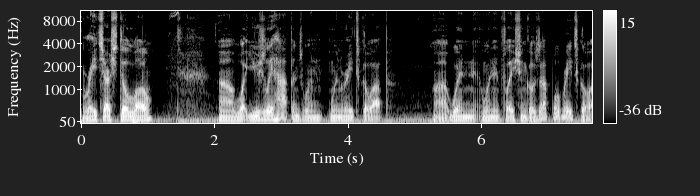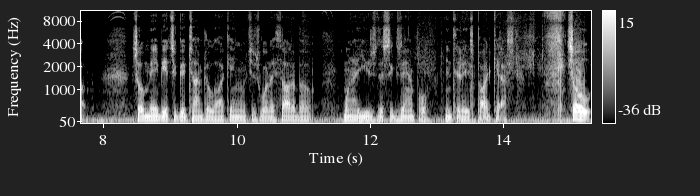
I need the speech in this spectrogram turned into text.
Rates are still low. Uh, what usually happens when, when rates go up? Uh, when when inflation goes up, well, rates go up. So maybe it's a good time to lock in, which is what I thought about when I used this example in today's podcast. So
